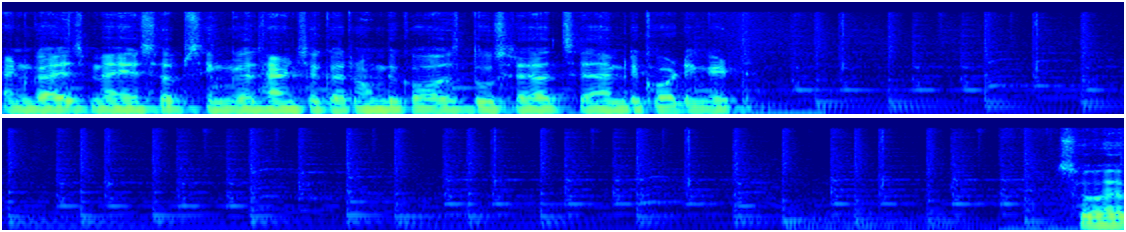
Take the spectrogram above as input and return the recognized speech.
and guys मैं ये सब सिंगल हैंड से कर रहा हूँ बिकॉज़ दूसरे हाथ से I am recording it so I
